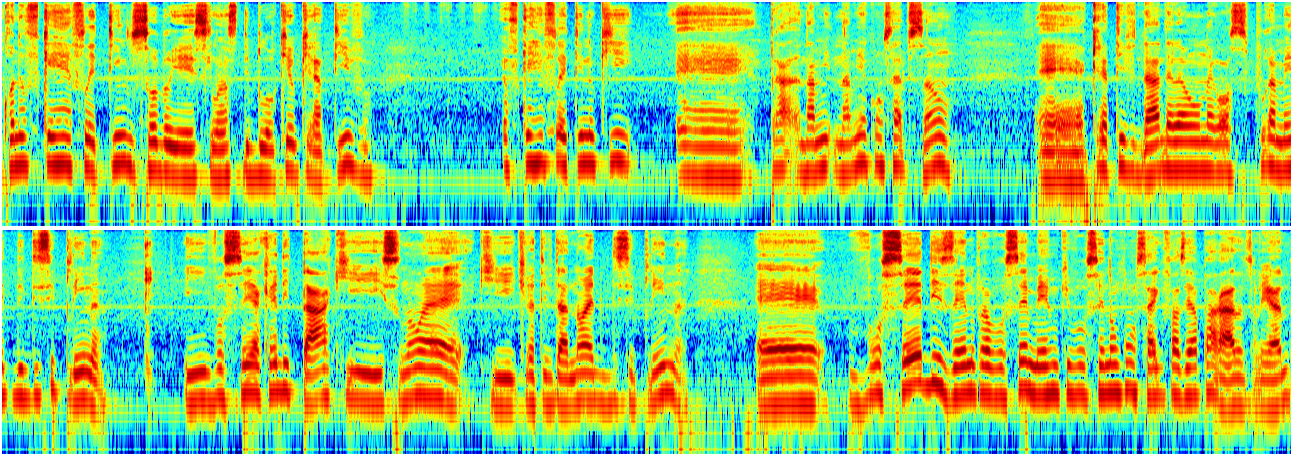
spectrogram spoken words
quando eu fiquei refletindo sobre esse lance de bloqueio criativo, eu fiquei refletindo que, é, pra, na, na minha concepção, é, a criatividade é um negócio puramente de disciplina. E você acreditar que isso não é. que criatividade não é de disciplina é você dizendo para você mesmo que você não consegue fazer a parada, tá ligado?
